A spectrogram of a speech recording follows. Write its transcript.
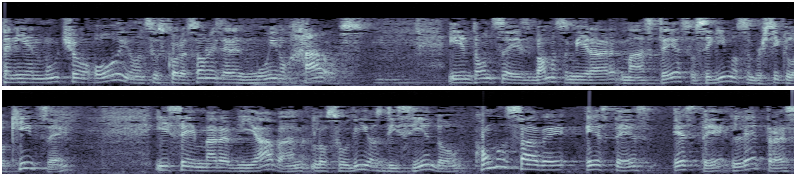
tenían mucho odio en sus corazones, eran muy enojados. Y entonces vamos a mirar más de eso. Seguimos en versículo 15. Y se maravillaban los judíos diciendo, ¿cómo sabe este, este letras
